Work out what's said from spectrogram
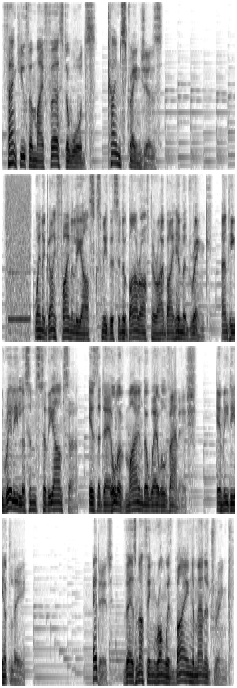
thank you for my first awards, kind strangers. When a guy finally asks me this in a bar after I buy him a drink, and he really listens to the answer, is the day all of my underwear will vanish. Immediately. Edit, there's nothing wrong with buying a man a drink.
